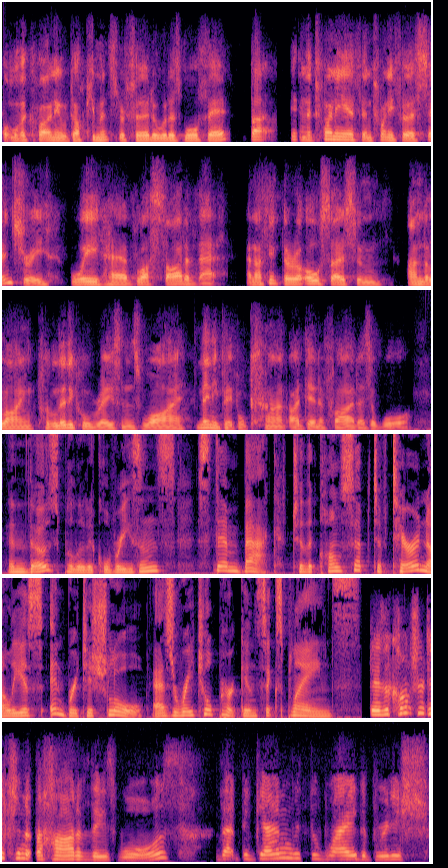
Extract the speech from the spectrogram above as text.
All the colonial documents refer to it as warfare. But in the 20th and 21st century, we have lost sight of that. And I think there are also some underlying political reasons why many people can't identify it as a war. And those political reasons stem back to the concept of terra nullius and British law, as Rachel Perkins explains. There's a contradiction at the heart of these wars that began with the way the British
